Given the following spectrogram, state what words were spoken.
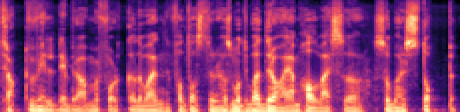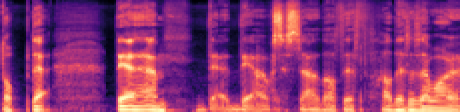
trakk veldig bra med folk, og det var en fantastisk turné. Og så måtte de bare dra hjem halvveis, og så bare stoppet opp. Det, det, det, det syns jeg, da, det, ja, det synes jeg var,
